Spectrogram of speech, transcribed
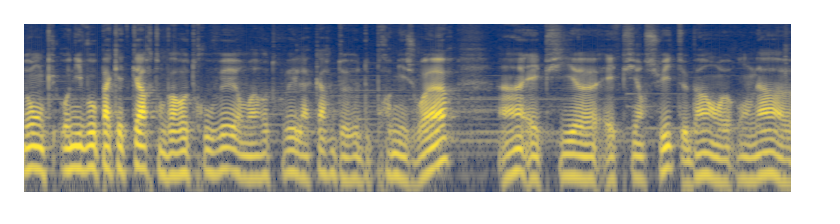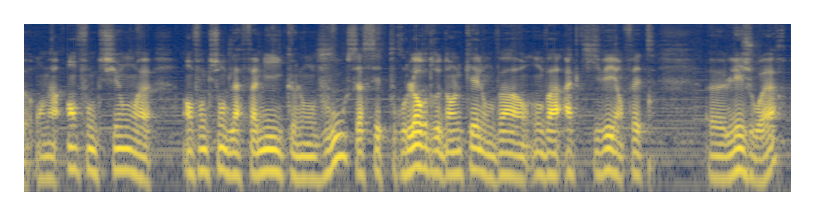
Donc au niveau paquet de cartes, on va retrouver, on va retrouver la carte de, premier joueur. Hein, et, puis, euh, et puis ensuite, ben, on, a, on a en fonction, euh, en fonction de la famille que l'on joue, ça c'est pour l'ordre dans lequel on va, on va activer en fait euh, les joueurs.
